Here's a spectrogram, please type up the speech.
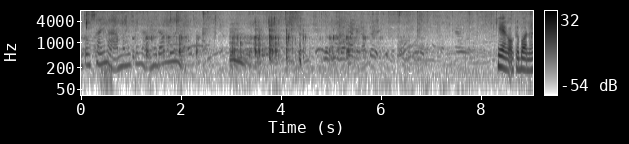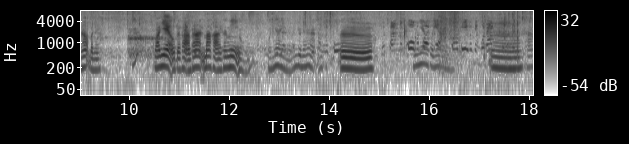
นต้องใช้หนามมันไม่ใช่หนามไม่ได้แยกออกแต่บอลนะเนาะบัดนี้ ว่าแยกออกแต่ขางท่านมาขางทางนี้หัวใหญ่มันอยู่ในหางเออมันเงี้ยหัวใหญ่อืมท่า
